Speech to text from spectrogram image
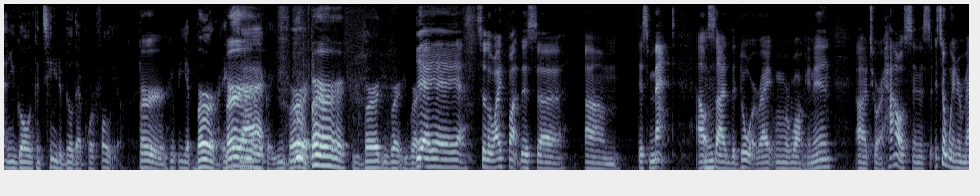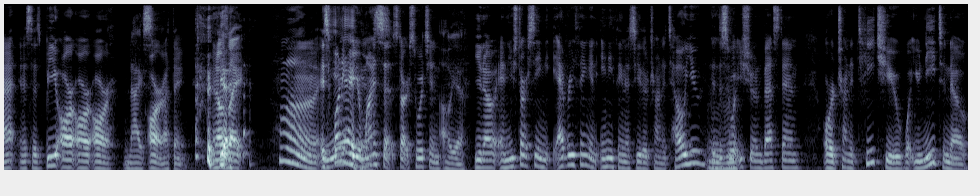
and you go and continue to build that portfolio. Burr. You get burr, Burr. exactly. You burr. Burr. you burr, you burr, you burr. Yeah, yeah, yeah, yeah. So the wife bought this uh, um, this mat outside the door, right? When we're walking in uh, to our house, and it's, it's a winter mat, and it says B R R R Nice. R, I think. And I was Yeah. like, hmm. It's funny how your mindset starts switching. Oh yeah. You know, and you start seeing everything and anything that's either trying to tell you that this is Mm-hmm. what you should invest in, or trying to teach you what you need to know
